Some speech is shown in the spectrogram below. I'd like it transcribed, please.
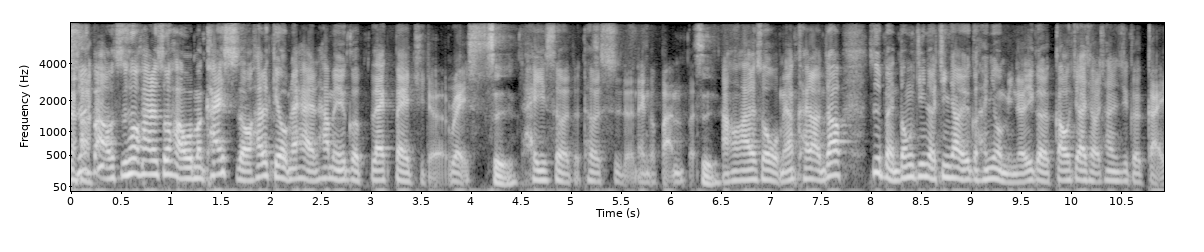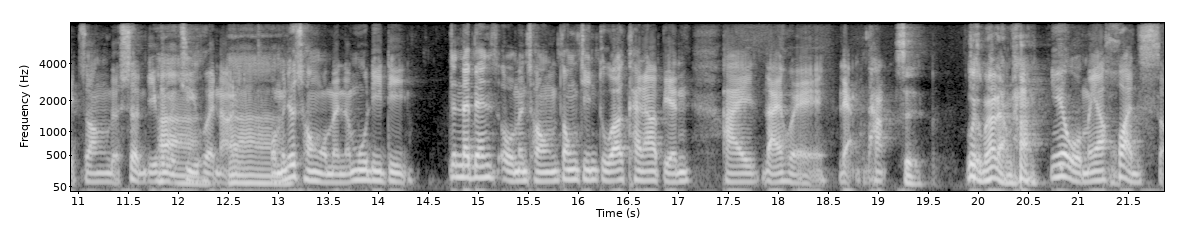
啊！吃饱之后，他就说好，我们开始哦。他就给我们那台，他们有个 Black Badge 的 Race，是黑色的特仕的那个版本，是。然后他就说我们要开到，你知道日本东京的近郊有一个很有名的一个高架桥，像是一个改装的圣地或者聚会那里，啊、我们就从我们的目的地在那边，我们从东京都要开那边还来回两趟，是。为什么要两趟？因为我们要换手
